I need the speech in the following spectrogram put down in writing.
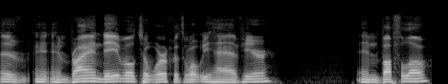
in, in Brian Daboll to work with what we have here in Buffalo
